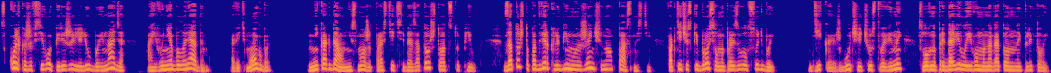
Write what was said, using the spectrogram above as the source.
Сколько же всего пережили Люба и Надя, а его не было рядом. А ведь мог бы. Никогда он не сможет простить себя за то, что отступил, за то, что подверг любимую женщину опасности, фактически бросил на произвол судьбы. Дикое, жгучее чувство вины словно придавило его многотонной плитой.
